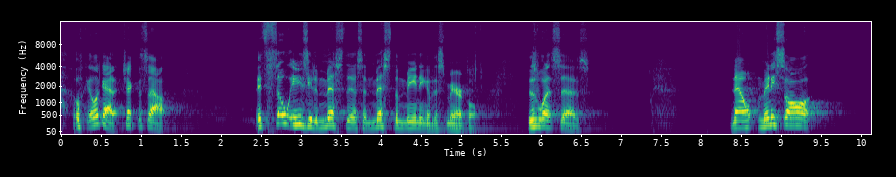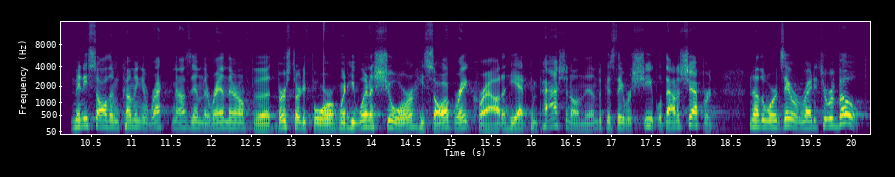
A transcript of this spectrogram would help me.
look, look at it. Check this out. It's so easy to miss this and miss the meaning of this miracle. This is what it says. Now, many saw Many saw them coming and recognized them. They ran there on foot. Verse 34 When he went ashore, he saw a great crowd, and he had compassion on them because they were sheep without a shepherd. In other words, they were ready to revolt.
